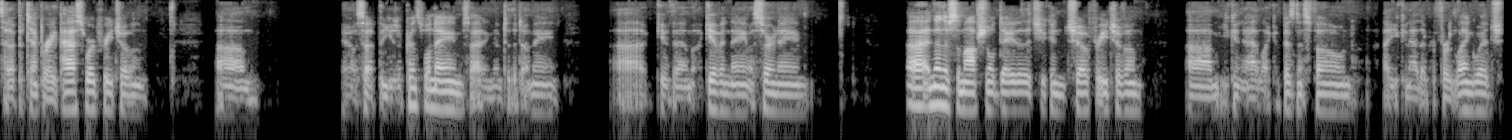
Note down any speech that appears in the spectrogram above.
set up a temporary password for each of them. Um, you know, set up the user principal names, adding them to the domain, uh, give them a given name, a surname, uh, and then there's some optional data that you can show for each of them. Um, you can add like a business phone, uh, you can add their preferred language,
